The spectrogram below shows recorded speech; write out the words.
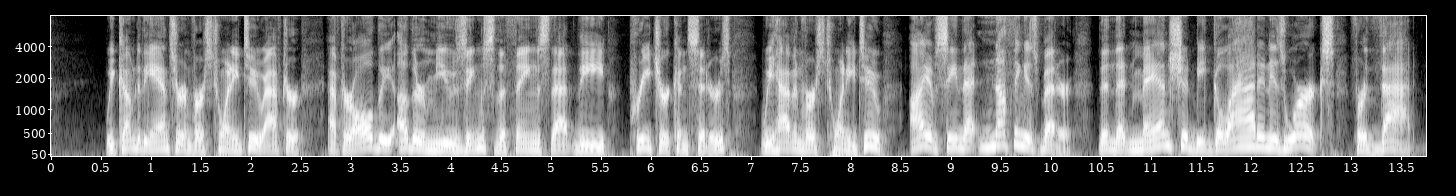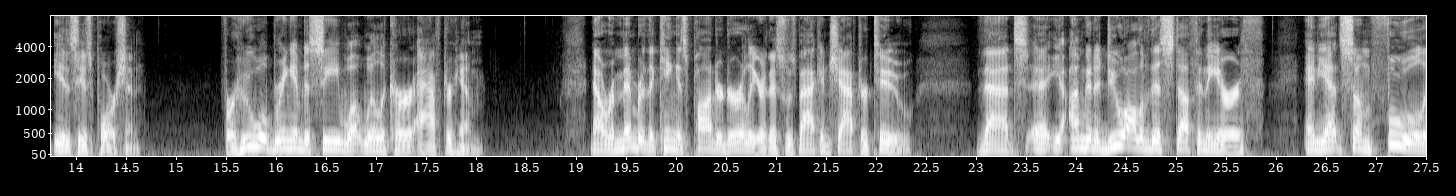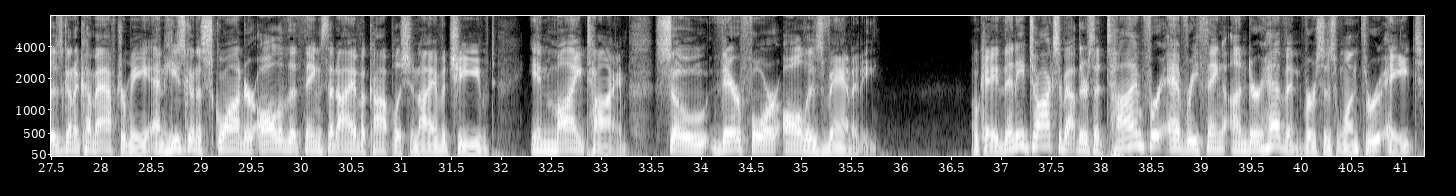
we come to the answer in verse 22. After after all the other musings, the things that the preacher considers, we have in verse 22, I have seen that nothing is better than that man should be glad in his works, for that is his portion. For who will bring him to see what will occur after him? Now remember the king has pondered earlier, this was back in chapter 2, that uh, I'm going to do all of this stuff in the earth and yet some fool is going to come after me and he's going to squander all of the things that I have accomplished and I have achieved in my time. So therefore, all is vanity. Okay, then he talks about there's a time for everything under heaven, verses 1 through 8.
